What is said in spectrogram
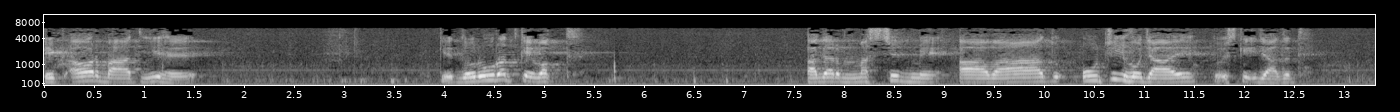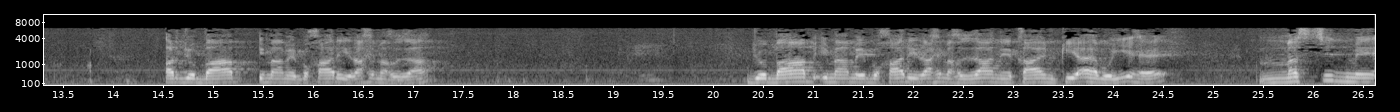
ایک اور بات یہ ہے کہ ضرورت کے وقت اگر مسجد میں آواز اونچی ہو جائے تو اس کی اجازت ہے۔ اور جو باب امام بخاری رحمہ اللہ، جو باب امام بخاری رحمہ اللہ نے قائم کیا ہے، وہ یہ ہے، مسجد میں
